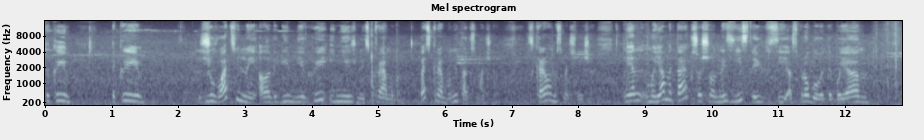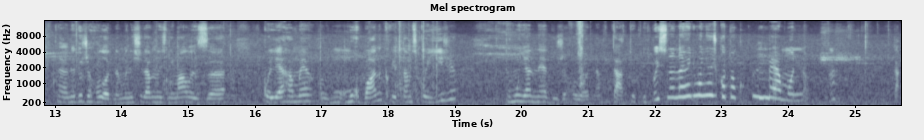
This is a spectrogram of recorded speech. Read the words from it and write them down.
такий, такий жувательний, але такий м'який і ніжний з кремом. Без крему не так смачно. З кремом смачніше. Ну, я, моя мета, якщо що, не з'їсти їх всі, а спробувати, бо я е, не дуже голодна. Ми нещодавно знімали з колегами мухбанк в'єтнамської їжі, тому я не дуже голодна. Так, тут підписано навіть менючко так лемон. Так.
